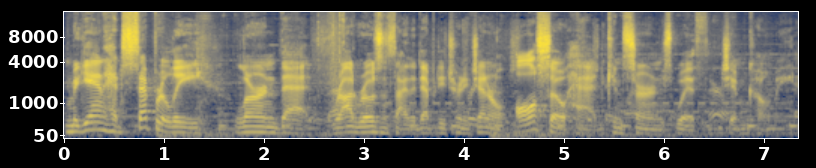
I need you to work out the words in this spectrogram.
McGahn had separately learned that Rod Rosenstein, the Deputy Attorney General, also had concerns with Jim Comey.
